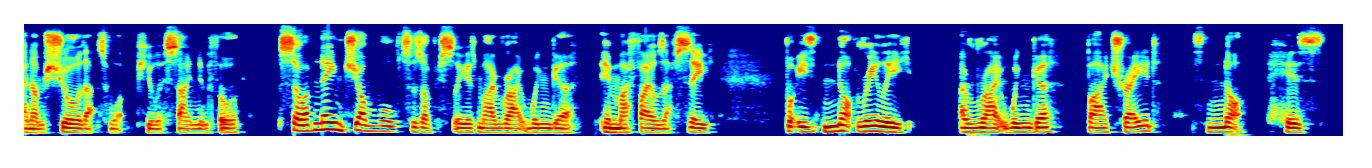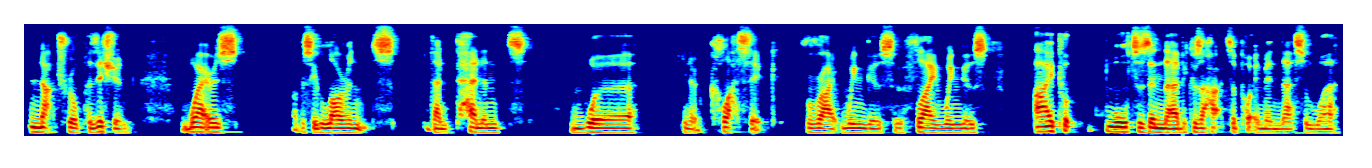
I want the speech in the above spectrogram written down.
and I'm sure that's what Pulis signed him for. So I've named John Walters obviously as my right winger in my Files FC, but he's not really a right winger by trade. It's not his natural position. Whereas obviously Lawrence, then Pennant were, you know, classic right wingers, so flying wingers. I put Walters in there because I had to put him in there somewhere.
